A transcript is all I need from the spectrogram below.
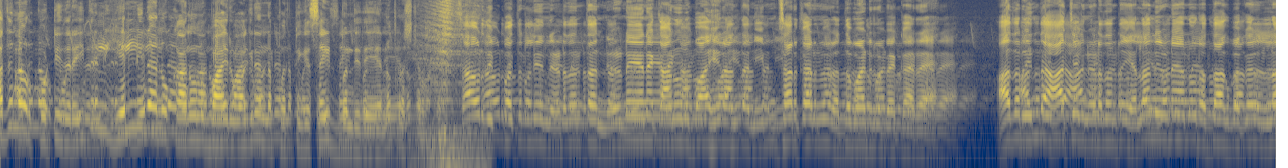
ಅದನ್ನು ಅವ್ರು ಕೊಟ್ಟಿದ್ದಾರೆ. ಇದರಲ್ಲಿ ಎಲ್ಲಿ ನಾನು ಕಾನೂನು ಬಾಹಿರವಾಗಿ ನನ್ನ ಪತ್ನಿಗೆ ಸೈಟ್ ಬಂದಿದೆ ಅನ್ನೋ ಪ್ರಶ್ನೆ ಸಾವಿರದ ಇಪ್ಪತ್ತರಲ್ಲಿ ನಡೆದಂತ ನಿರ್ಣಯನೇ ಕಾನೂನು ಬಾಹಿರ ಅಂತ ನಿಮ್ ಸರ್ಕಾರನೇ ರದ್ದು ಮಾಡಿರ್ಬೇಕಾದ್ರೆ ಅದರಿಂದ ಆಚೆಗೆ ನಡೆದಂತ ಎಲ್ಲ ನಿರ್ಣಯನೂ ರದ್ದಾಗಬೇಕಾದ್ರೆ ಎಲ್ಲ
